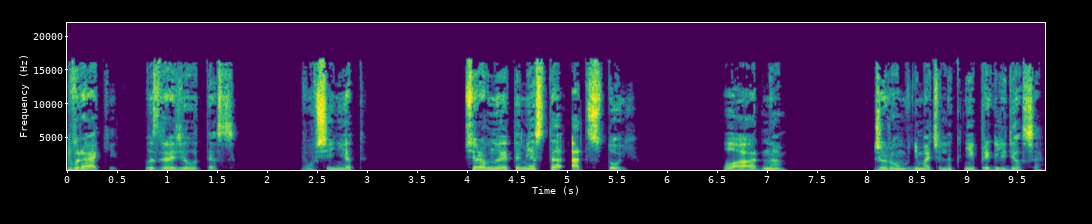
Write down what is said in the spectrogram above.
«Враки», — возразила Тесс. «Вовсе нет. Все равно это место — отстой». «Ладно». Джером внимательно к ней пригляделся.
